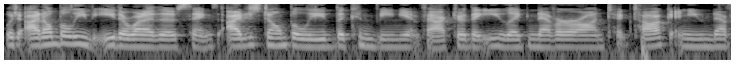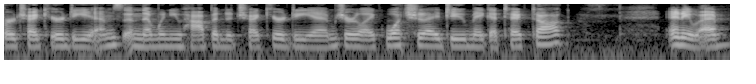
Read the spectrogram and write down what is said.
which I don't believe either one of those things. I just don't believe the convenient factor that you like never are on TikTok and you never check your DMs. And then when you happen to check your DMs, you're like, what should I do? Make a TikTok? Anyway,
